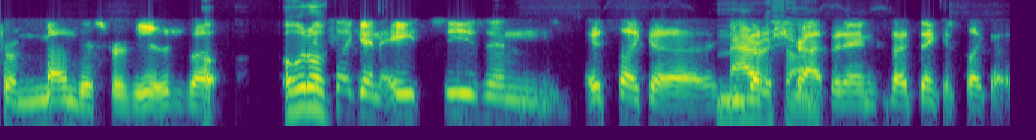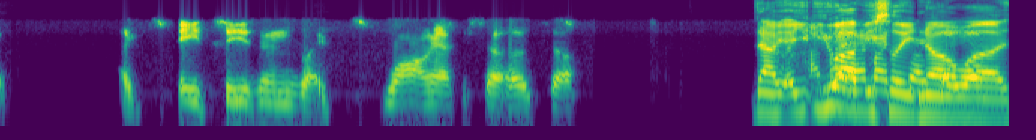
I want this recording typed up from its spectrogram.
tremendous reviews, but A little it's like an eight season. It's like a you Marathon. gotta strap it in because I think it's like a like eight seasons, like long episodes. So Now, you might- obviously know uh,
